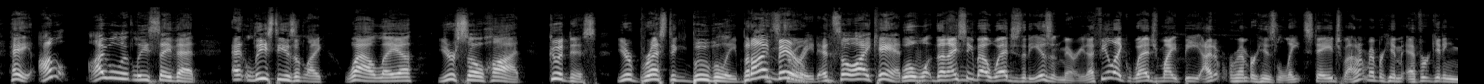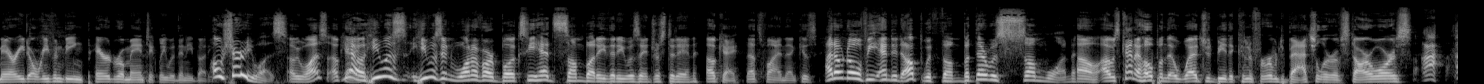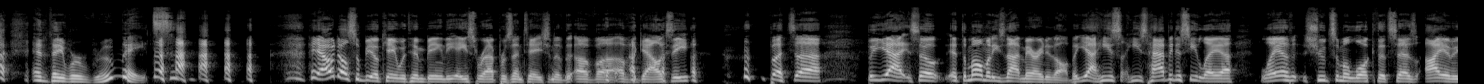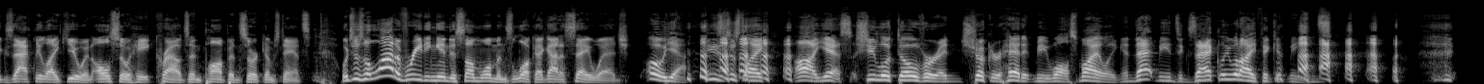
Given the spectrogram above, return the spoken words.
Hey, I'm I will at least say that at least he isn't like, "Wow, Leia, you're so hot. Goodness, you're breasting boobily." But I'm It's true. married and so I can't. Well, the nice thing about Wedge is that he isn't married. I feel like Wedge might be. I don't remember his late stage, but I don't remember him ever getting married or even being paired romantically with anybody. oh, sure he was. Oh, he was. Okay. Yeah, he was he was in one of our books. He had somebody that he was interested in. Okay, that's fine then. Because I don't know if he ended up with them, but there was someone, oh, I was kind of hoping that Wedge would be the confirmed bachelor of Star Wars. and they were roommates. hey, I would also be okay with him being the ace representation of the of uh, of the galaxy. but uh but yeah, so at the moment he's not married at all. But yeah, he's he's happy to see Leia. Leia shoots him a look that says, "I am exactly like you and also hate crowds and pomp and circumstance," which is a lot of reading into some woman's look. I got to say, Wedge. oh yeah, he's just like, ah, yes. She looked over and shook her head at me while smiling, and that means exactly what I think it means.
